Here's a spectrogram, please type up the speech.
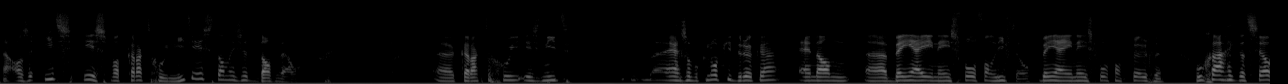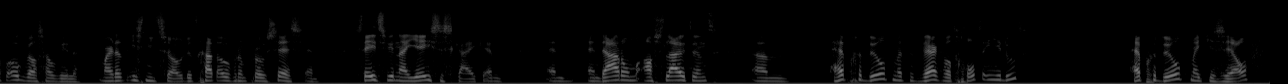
Nou, als er iets is wat karaktergroei niet is, dan is het dat wel. Uh, karaktergroei is niet ergens op een knopje drukken en dan uh, ben jij ineens vol van liefde ben jij ineens vol van vreugde. Hoe graag ik dat zelf ook wel zou willen. Maar dat is niet zo. Dat gaat over een proces en steeds weer naar Jezus kijken. En, en, en daarom afsluitend, um, heb geduld met het werk wat God in je doet. Heb geduld met jezelf.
